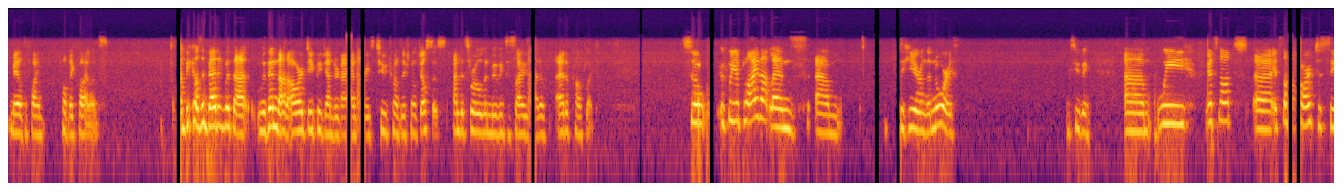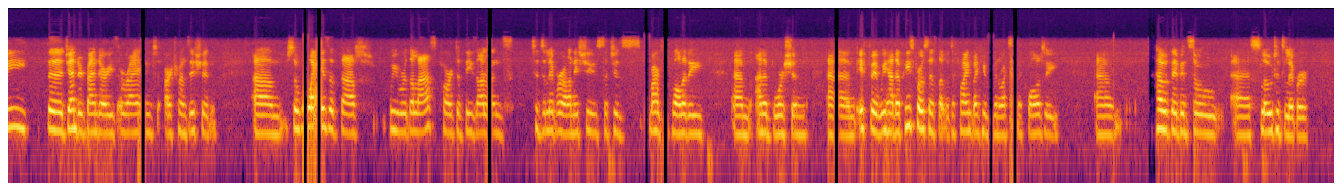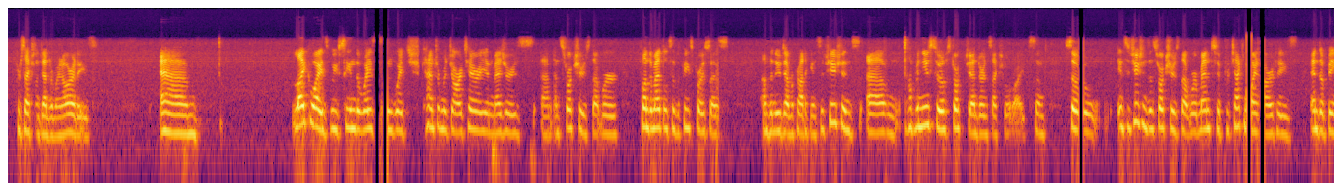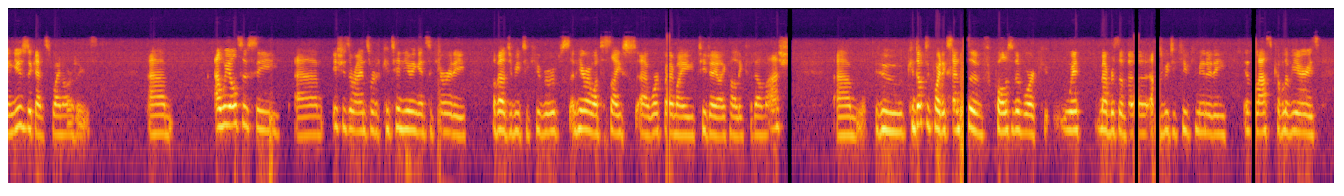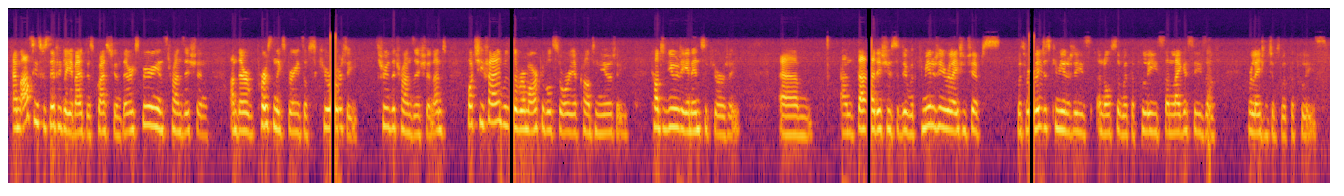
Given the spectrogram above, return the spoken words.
male-defined public violence. And because embedded with that, within that are deeply gendered boundaries to transitional justice and its role in moving society out of, out of conflict. So if we apply that lens um, to here in the north, excuse me, um, we it's not uh, it's not hard to see the gendered boundaries around our transition. Um, so why is it that we were the last part of these islands to deliver on issues such as marriage equality um, and abortion? Um, if we had a peace process that was defined by human rights and equality, um, how have they been so uh, slow to deliver for sexual and gender minorities? Um, likewise, we've seen the ways in which counter-majoritarian measures um, and structures that were fundamental to the peace process and the new democratic institutions um, have been used to obstruct gender and sexual rights. And so institutions and structures that were meant to protect minorities end up being used against minorities. Um, and we also see um, issues around sort of continuing insecurity of LGBTQ groups. And here I want to cite uh, work by my TJI colleague Fidelma Ashe, um, who conducted quite extensive qualitative work with members of the LGBTQ community in the last couple of years. I'm asking specifically about this question, their experience transition and their personal experience of security through the transition. And what she found was a remarkable story of continuity, continuity and insecurity. Um, and that had issues to do with community relationships, with religious communities, and also with the police and legacies of relationships with the police.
